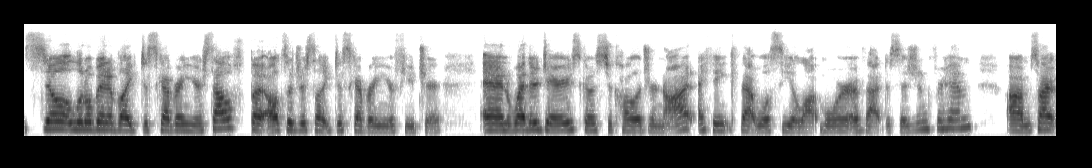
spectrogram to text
still a little bit of like discovering yourself, but also just like discovering your future. And whether Darius goes to college or not, I think that we'll see a lot more of that decision for him. Um, so I,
